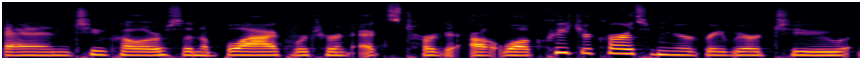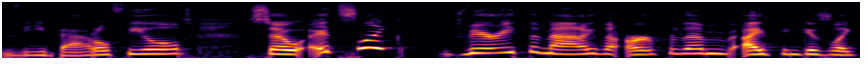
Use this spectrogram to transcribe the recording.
and two colors and a black. Return X target outlaw creature cards from your graveyard to the battlefield. So it's like very thematic. The art for them, I think, is like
